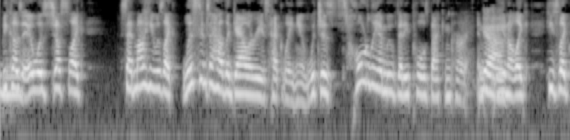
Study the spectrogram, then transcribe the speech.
because it was just like said Mahi was like, listen to how the gallery is heckling you, which is totally a move that he pulls back in current. And, Yeah. you know, like he's like,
